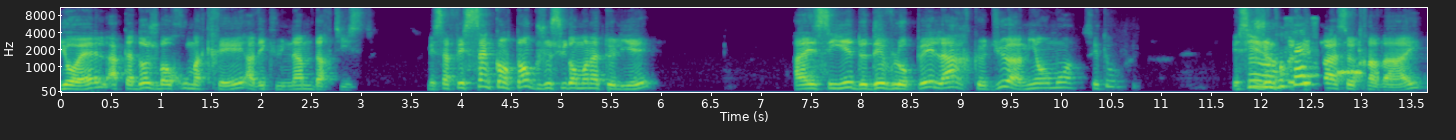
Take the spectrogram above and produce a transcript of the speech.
Yoel, Akadosh Baruch m'a créé avec une âme d'artiste. Mais ça fait 50 ans que je suis dans mon atelier à essayer de développer l'art que Dieu a mis en moi. C'est tout. Et si je ne faisais pas ce travail,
